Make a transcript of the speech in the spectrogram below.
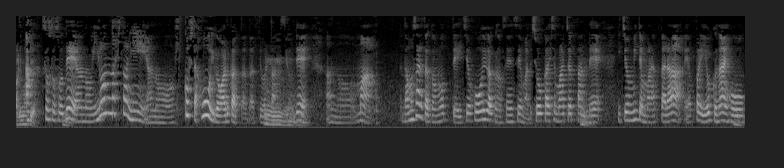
ありまあすよ。そうそうそう。であのいろんな人にあの引っ越した方位が悪かったんだって言われたんですよ、うんうんうんうんであのまあ騙されたと思って一応法医学の先生まで紹介してもらっちゃったんで、一応見てもらったらやっぱり良くない方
